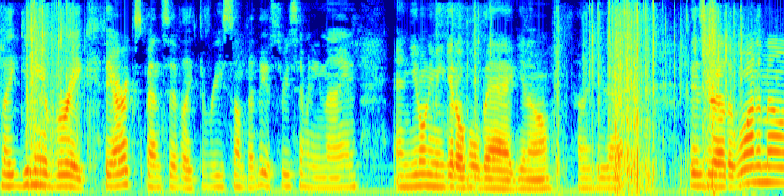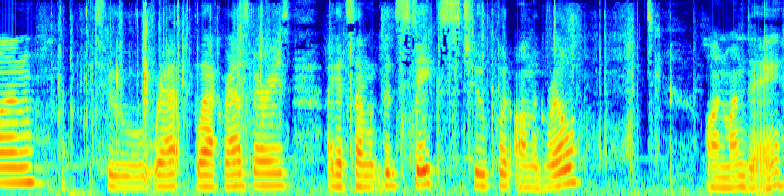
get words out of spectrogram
Like, give me a break. They are expensive, like three something. I think it's three seventy nine, and you don't even get a whole bag, you know, how they do that. Here's your other watermelon, two ra black raspberries. I got some good steaks to put on the grill on Monday.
